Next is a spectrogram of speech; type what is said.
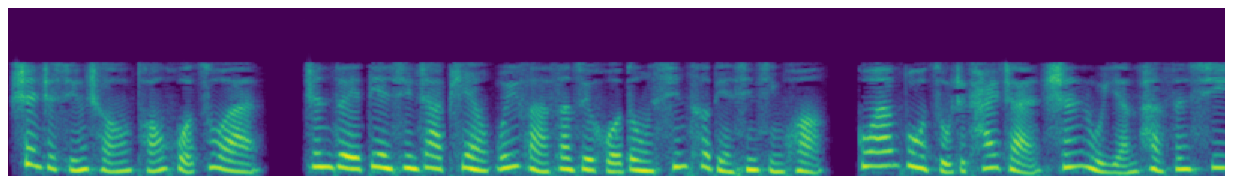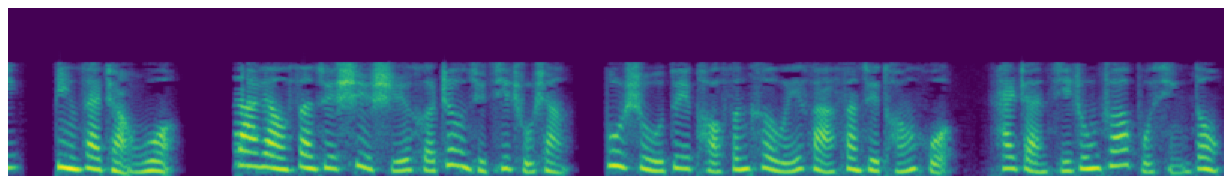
甚至形成团伙作案。针对电信诈骗违法犯罪活动新特点、新情况，公安部组织开展深入研判分析，并在掌握大量犯罪事实和证据基础上，部署对跑分客违法犯罪团伙开展集中抓捕行动，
